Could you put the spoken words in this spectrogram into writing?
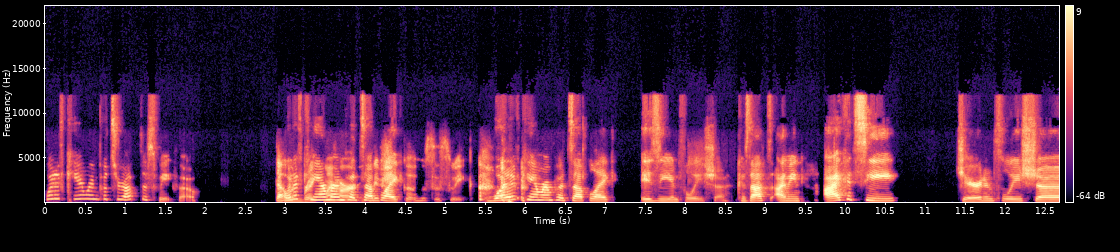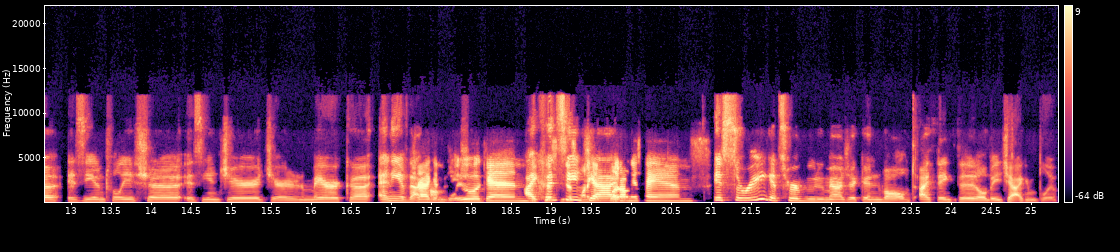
what if Cameron puts her up this week though? That What would if break my Cameron heart. puts What up, like- goes this week? what if Cameron puts up like Izzy and Felicia? Because that's, I mean, I could see Jared and Felicia, Izzy and Felicia, Izzy and Jared, Jared and America, any of that. Dragon. Blue again? I could see get blood on his hands. If Cirie gets her voodoo magic involved, I think that it'll be Jag and Blue.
